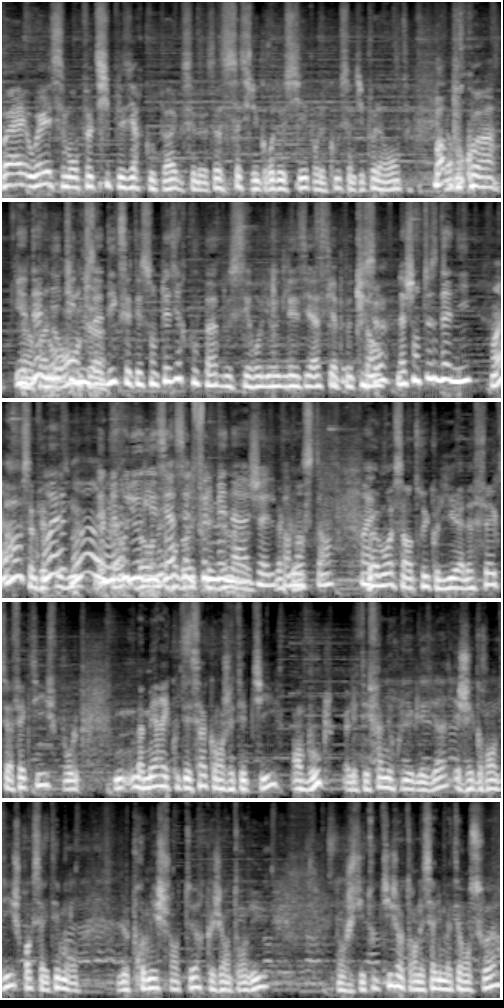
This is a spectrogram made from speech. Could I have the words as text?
ouais, ouais, c'est mon petit plaisir coupable. C'est le- ça, ça, c'est du gros dossier pour le coup, c'est un petit peu la honte. Bon, pourquoi Il y a Dani qui honte. nous a dit que c'était son plaisir coupable aussi, Rolio Iglesias, il y a peu de temps. La chanteuse Dani. Ouais. Ah, ça me fait Ouais, plaisir. Ouais. Rolio Iglesias, elle fait le ménage, elle, pendant ce temps. Bah, moi, c'est un truc lié à l'affect, c'est affectif. Pour le- Ma mère écoutait ça quand j'étais petit, en boucle. Elle était fan de Julio Iglesias. Et j'ai grandi, je crois que ça a été mon, le premier chanteur que j'ai entendu. Donc j'étais tout petit, j'entendais ça du matin au soir.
